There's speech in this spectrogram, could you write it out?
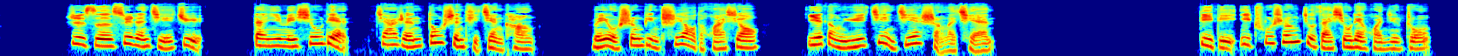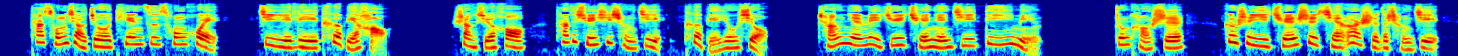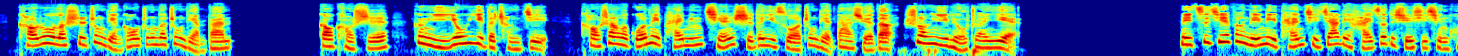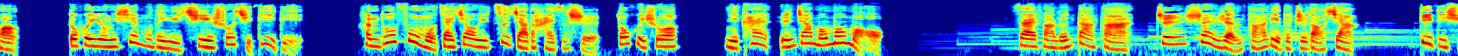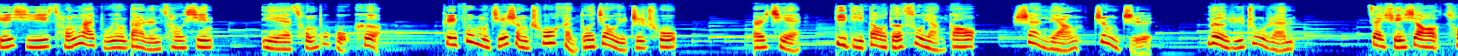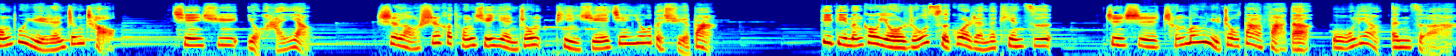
日子虽然拮据，但因为修炼，家人都身体健康，没有生病吃药的花销，也等于间接省了钱。弟弟一出生就在修炼环境中，他从小就天资聪慧。记忆力特别好，上学后他的学习成绩特别优秀，常年位居全年级第一名。中考时更是以全市前二十的成绩考入了市重点高中的重点班，高考时更以优异的成绩考上了国内排名前十的一所重点大学的双一流专业。每次街坊邻里谈起家里孩子的学习情况，都会用羡慕的语气说起弟弟。很多父母在教育自家的孩子时，都会说：“你看人家某某某。”在法轮大法真善忍法理的指导下，弟弟学习从来不用大人操心，也从不补课，给父母节省出很多教育支出。而且弟弟道德素养高，善良正直，乐于助人，在学校从不与人争吵，谦虚有涵养。是老师和同学眼中品学兼优的学霸，弟弟能够有如此过人的天资，真是承蒙宇宙大法的无量恩泽啊！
